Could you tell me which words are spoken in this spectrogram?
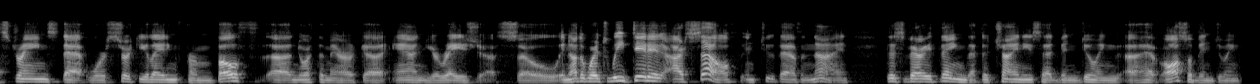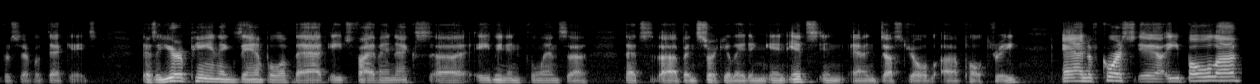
strains that were circulating from both uh, North America and Eurasia. So, in other words, we did it ourselves in 2009. This very thing that the Chinese had been doing, uh, have also been doing for several decades. There's a European example of that, H5N1 uh, avian influenza, that's uh, been circulating in its in, industrial uh, poultry. And of course, uh, Ebola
